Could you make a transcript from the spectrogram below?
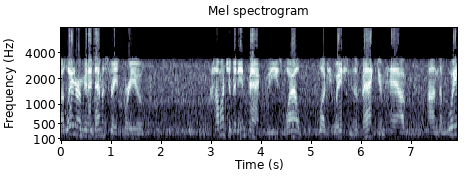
But later I'm going to demonstrate for you how much of an impact these wild fluctuations of vacuum have on the way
